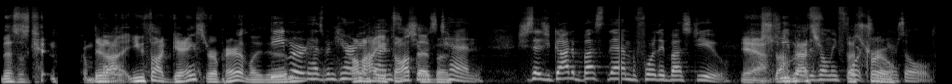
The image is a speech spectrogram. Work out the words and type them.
This is getting fucking Dude. I, you thought gangster apparently, dude. T-Bird has been carrying know a how you gun thought since she that, was but- 10. She says you got to bust them before they bust you. yeah. T-Bird that's- is only that's 14 true. years old.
